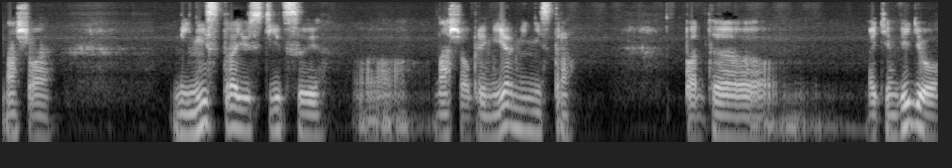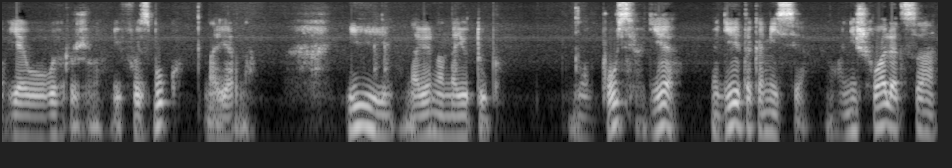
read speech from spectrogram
нашего министра юстиции, э, нашего премьер-министра. Под э, этим видео я его выгружу и в Facebook, наверное и, наверное, на YouTube. Ну, пусть, где? Где эта комиссия? Они же хвалятся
